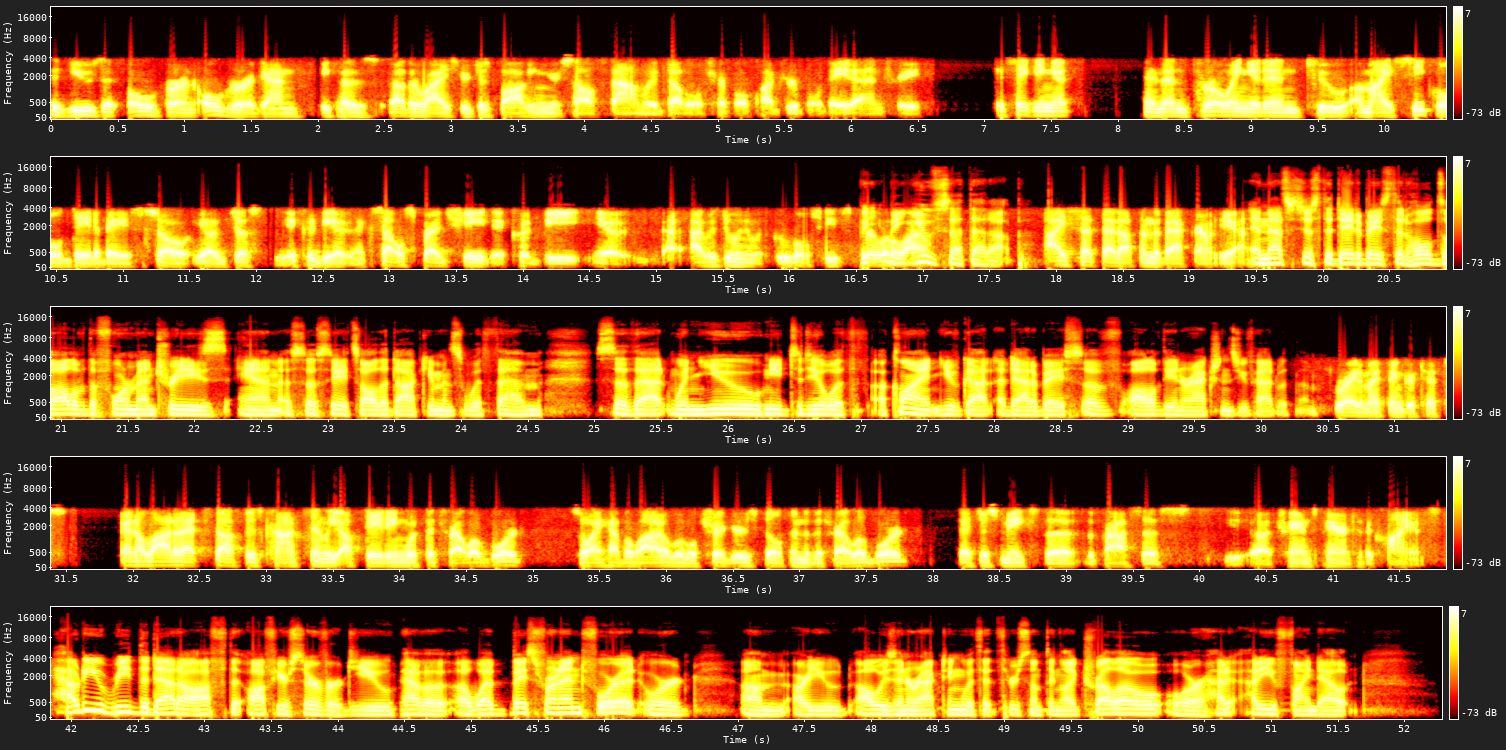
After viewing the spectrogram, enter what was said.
to use it over and over again because otherwise you're just bogging yourself down with double triple quadruple data entry. It's taking it and then throwing it into a MySQL database. So, you know, just it could be an Excel spreadsheet. It could be, you know, I was doing it with Google Sheets for but, a little but while. You've set that up. I set that up in the background, yeah. And that's just the database that holds all of the form entries and associates all the documents with them so that when you need to deal with a client, you've got a database of all of the interactions you've had with them. Right at my fingertips. And a lot of that stuff is constantly updating with the Trello board. So I have a lot of little triggers built into the Trello board that just makes the the process uh, transparent to the clients. How do you read the data off the off your server? Do you have a, a web based front end for it, or um, are you always interacting with it through something like Trello, or how how do you find out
